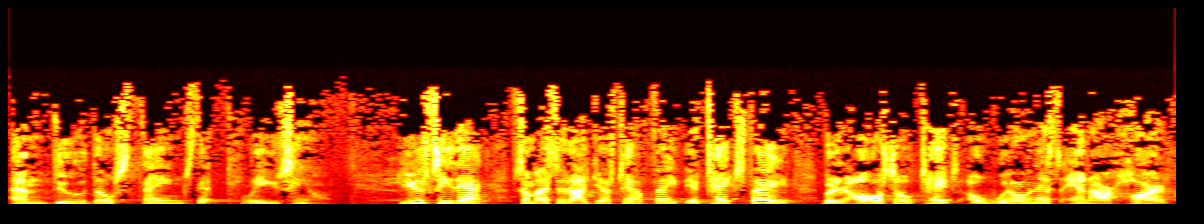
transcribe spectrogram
and do those things that please Him. Do you see that? Somebody said, I just have faith. It takes faith, but it also takes a willingness in our hearts,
